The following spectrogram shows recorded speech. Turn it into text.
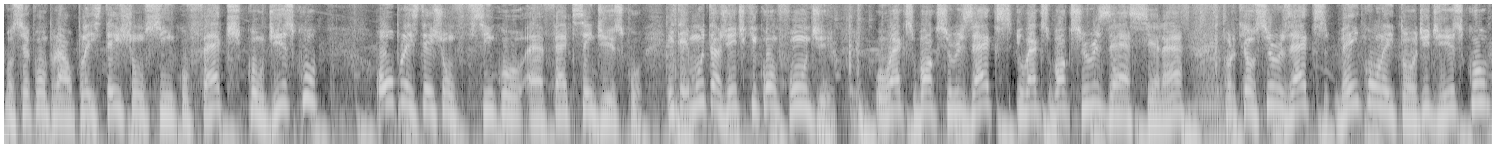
você comprar o PlayStation 5 Fat com disco ou PlayStation 5 é, Fat sem disco. E tem muita gente que confunde o Xbox Series X e o Xbox Series S, né? Porque o Series X vem com leitor de disco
